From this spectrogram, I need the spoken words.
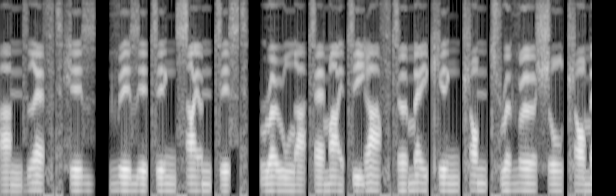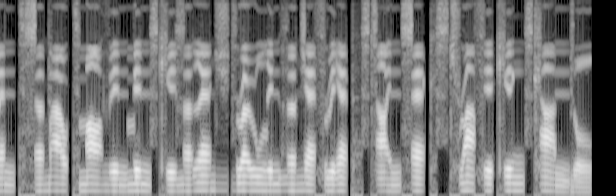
and left his visiting scientist role at MIT after making controversial comments about Marvin Minsky's alleged role in the Jeffrey Epstein sex trafficking scandal.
